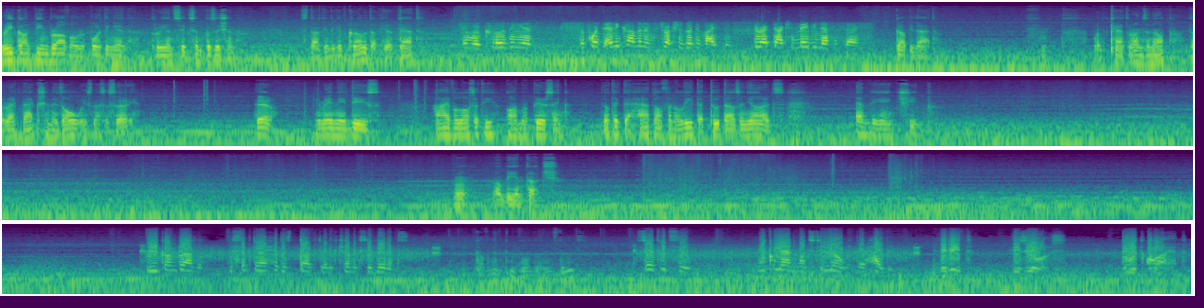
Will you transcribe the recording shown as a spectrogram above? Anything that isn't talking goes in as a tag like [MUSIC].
Recon Team Bravo reporting in. 3 and 6 in position. It's starting to get crowded up here, Kat. Then we're closing in. Report to any Covenant structures or devices. Direct action may be necessary. Copy that. [LAUGHS] when Kat runs an op, direct action is always necessary. Here, you may need these. High velocity, armor piercing. They'll take the hat off an elite at 2,000 yards. And they ain't cheap. Be in touch. Recon Bravo. The sector ahead is dark to electronic surveillance. Covenant can block our instruments? So it would seem. Your command wants to know what they're hiding. Elite, he's yours. Do it quiet.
